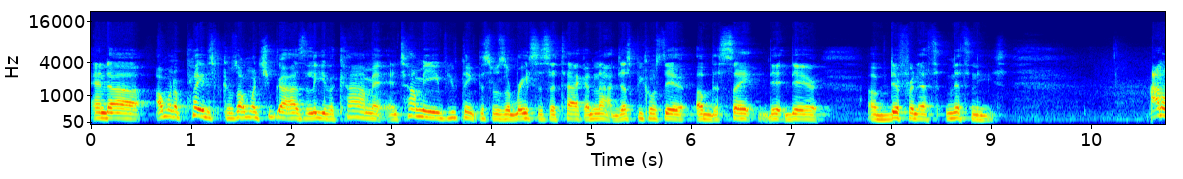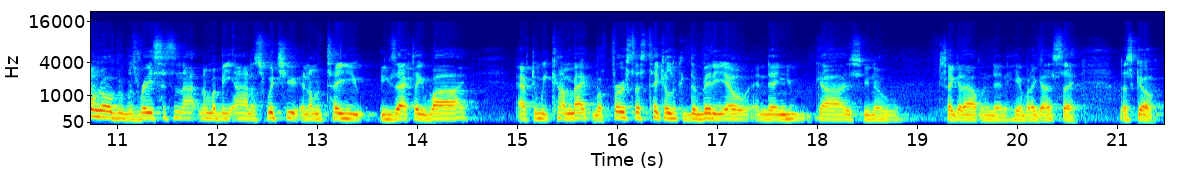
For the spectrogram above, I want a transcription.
And uh, I want to play this because I want you guys to leave a comment and tell me if you think this was a racist attack or not, just because they're of the same, they're of different ethnicities. I don't know if it was racist or not, and I'm gonna be honest with you, and I'm gonna tell you exactly why after we come back. But first, let's take a look at the video, and then you guys, you know, check it out and then hear what I gotta say. Let's go.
